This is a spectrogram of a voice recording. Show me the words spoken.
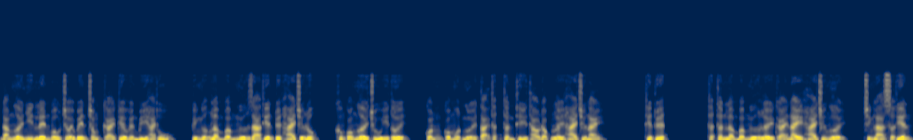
Đám người nhìn lên bầu trời bên trong cái kia huyền bí hải thú, kính ngưỡng lẩm bẩm ngữ ra thiên tuyết hai chữ lúc, không có người chú ý tới, còn có một người tại thất thần thì thảo đọc lấy hai chữ này. Thiên tuyết. Thất thần lẩm bẩm ngữ lấy cái này hai chữ người, chính là sở thiên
